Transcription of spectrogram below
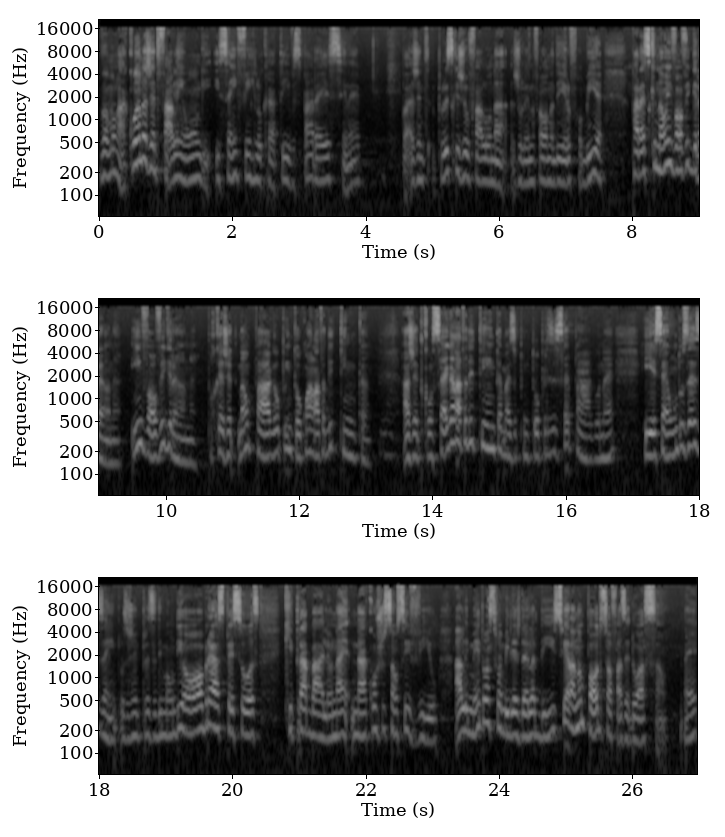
Vamos lá. Quando a gente fala em ONG e sem fins lucrativos, parece, né? A gente, por isso que Ju falou na, Juliana falou na dinheirofobia, parece que não envolve grana. Envolve grana, porque a gente não paga o pintor com a lata de tinta. A gente consegue a lata de tinta, mas o pintor precisa ser pago, né? E esse é um dos exemplos. A gente precisa de mão de obra, as pessoas que trabalham na, na construção civil alimentam as famílias dela disso e ela não pode só fazer doação, né?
